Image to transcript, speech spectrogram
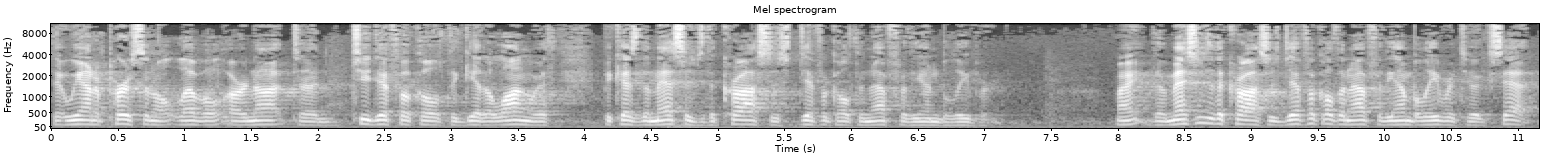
That we, on a personal level, are not uh, too difficult to get along with because the message of the cross is difficult enough for the unbeliever. Right? The message of the cross is difficult enough for the unbeliever to accept.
